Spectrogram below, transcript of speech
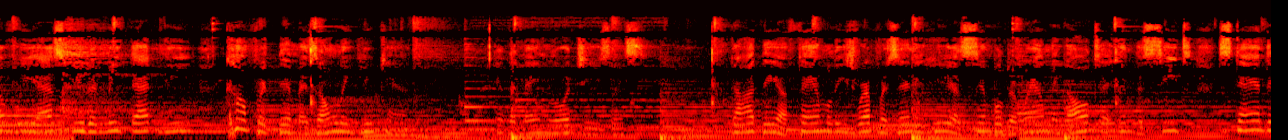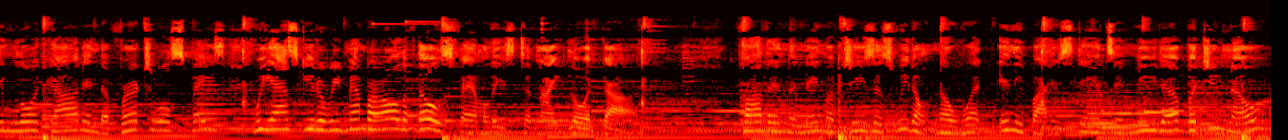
of, we ask you to meet that need. Comfort them as only you can. Lord Jesus. God, there are families represented here, assembled around the altar in the seats, standing, Lord God, in the virtual space. We ask you to remember all of those families tonight, Lord God. Father, in the name of Jesus, we don't know what anybody stands in need of, but you know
